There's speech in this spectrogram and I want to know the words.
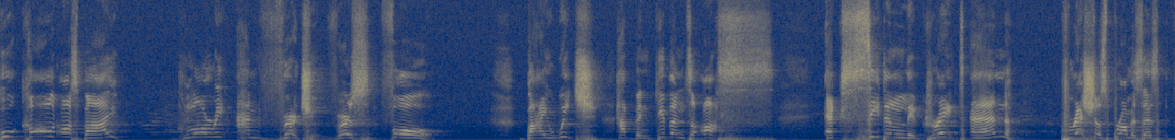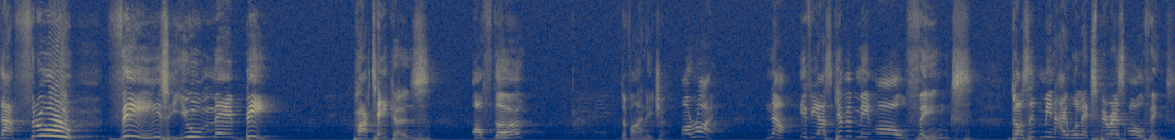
who called us by glory and virtue. Verse 4 By which have been given to us exceedingly great and precious promises, that through these you may be partakers of the divine nature. All right. Now, if he has given me all things, does it mean I will experience all things?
